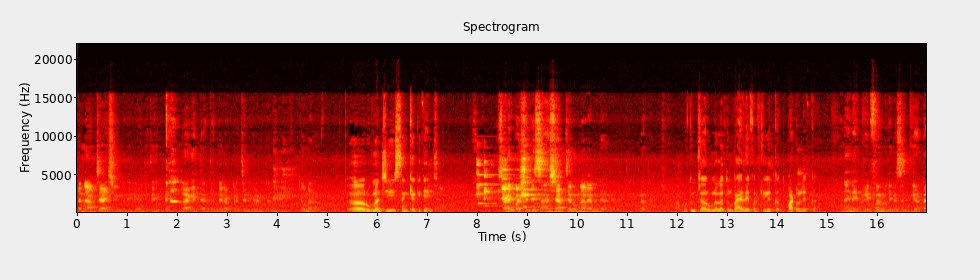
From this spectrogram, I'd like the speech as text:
त्यांना आमच्या आय सी यूमध्ये किंवा जिथे लागेल त्या तज्ज्ञ डॉक्टरच्या निगराणीखाली ठेवणार रुग्णांची संख्या किती आहे सर? साडेपाचशे ते सहाशे आमच्या रुग्णालयामध्ये आले मग तुमच्या रुग्णालयातून बाहेर रेफर केलेत का? पाठवलेत का? नाही नाही. रेफर म्हणजे कसं की आता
